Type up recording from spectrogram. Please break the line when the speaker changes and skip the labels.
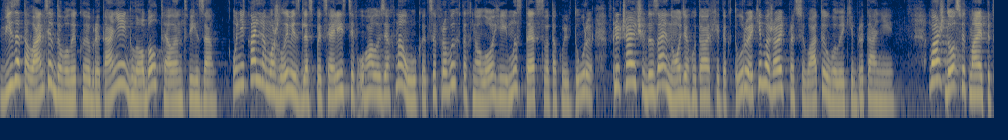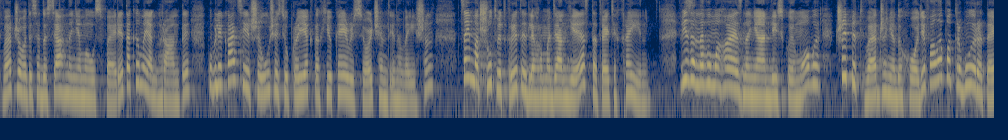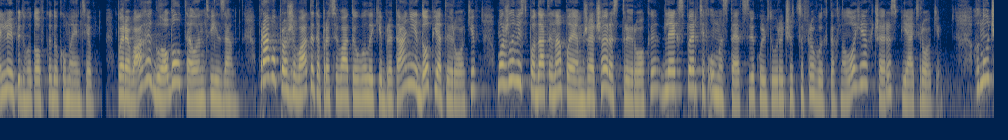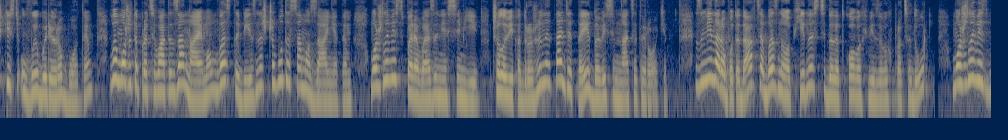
Віза талантів до Великої Британії Global Talent Visa. Унікальна можливість для спеціалістів у галузях науки, цифрових технологій, мистецтва та культури, включаючи дизайн одягу та архітектуру, які бажають працювати у Великій Британії. Ваш досвід має підтверджуватися досягненнями у сфері, такими як гранти, публікації чи участь у проєктах UK Research and Innovation. Цей маршрут відкритий для громадян єС та третіх країн. Віза не вимагає знання англійської мови чи підтвердження доходів, але потребує ретельної підготовки документів. Переваги Global Talent Visa. право проживати та працювати у Великій Британії до 5 років, можливість подати на ПМЖ через 3 роки для експертів у мистецтві, культури чи цифрових технологіях через 5 років. Гнучкість у виборі роботи. Ви можете працювати за наймом, вести бізнес чи бути самозайнятим, можливість перевезення сім'ї, чоловіка, дружини та дітей до 18 років. Зміна роботодавця без необхідності додаткових візових процедур, можливість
